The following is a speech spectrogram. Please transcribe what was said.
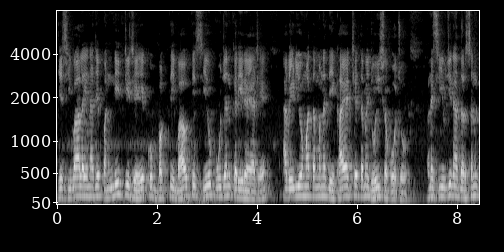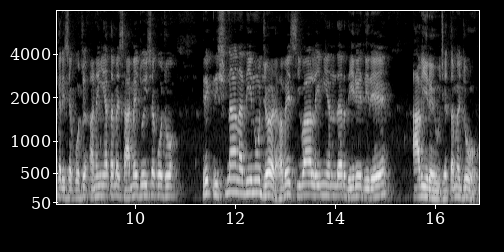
જે શિવાલયના જે પંડિતજી છે, એ ખૂબ ભક્તિભાવથી શિવ પૂજન કરી રહ્યા છે. આ વિડીયોમાં તમને દેખાય જ છે, તમે જોઈ શકો છો અને શિવજીના દર્શન કરી શકો છો અને અહીંયા તમે સામે જોઈ શકો છો કે કૃષ્ણા નદીનું જળ હવે શિવાલયની અંદર ધીરે ધીરે આવી રહ્યું છે. તમે જુઓ.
